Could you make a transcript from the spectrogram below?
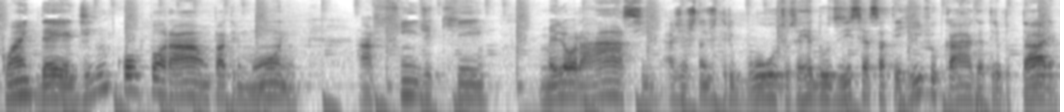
com a ideia de incorporar um patrimônio a fim de que melhorasse a gestão de tributos, reduzisse essa terrível carga tributária,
